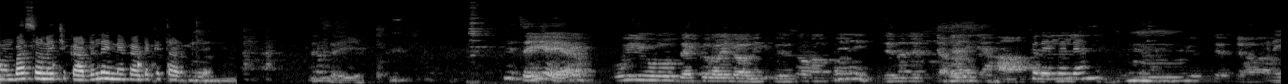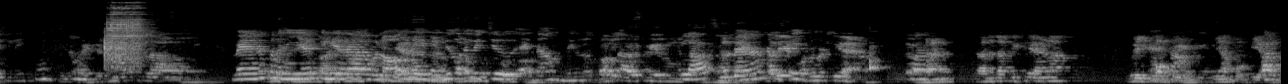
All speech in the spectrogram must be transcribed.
ਹੁਣ ਬਸ ਉਹਨੇ ਚ ਕੱਢ ਲੈਣੇ ਕੱਢ ਕੇ ਤੜਕ। ਲੈ ਸਹੀ ਹੈ। ਇਹ ਸਹੀ ਹੈ ਯਾਰ। ਕੋਈ ਉਹ ਦਿੱਕਤ ਵਾਲੀ ਗੱਲ ਨਹੀਂ ਕਿ ਮੇਰੇ ਹਿਸਾਬ ਨਾਲ ਨਹੀਂ, ਨਹੀਂ। ਜਿੰਨਾ ਜੇ ਚਾਹੀਦਾ ਹਾਂ। ਕਰੇਲੇ ਲਿਆਂਦੇ? ਕਰੇਲੇ। ਮੈਂ ਨਾ ਪਤਾ ਨਹੀਂ ਯਾਰ ਕਿਸੇ ਦਾ ਵਲੌਗ ਦੇ ਦਿੰਦੇ ਉਹਦੇ ਵਿੱਚ ਐਦਾਂ ਹੁੰਦੇ ਉਹਨਾਂ ਕੋਲ ਕਲਾਸ ਗਲਾਸ। ਸਾਡੇ ਚਲੇ ਫੋਟੋ ਕੀ ਆਇਆ। ਹਾਂ। ਦਾਨ ਦਾ ਕਿੱਥੇ ਆਣਾ? ਵਈ ਕਾਪੀ ਜਾਂ ਕਾਪੀ ਆ।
